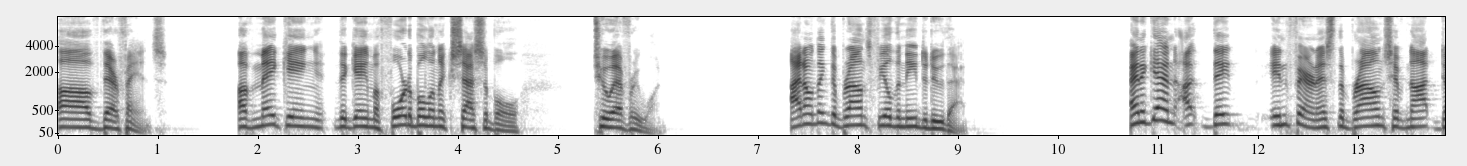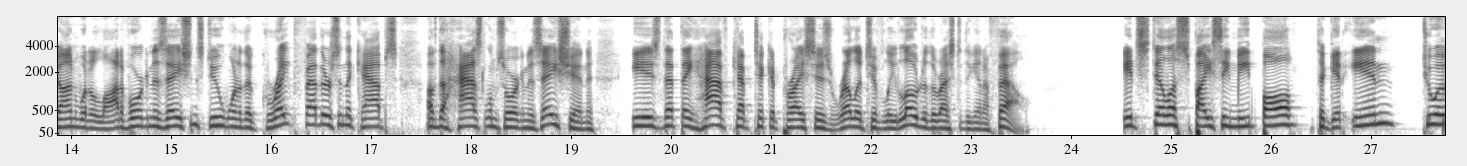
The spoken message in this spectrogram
of their fans, of making the game affordable and accessible to everyone. I don't think the Browns feel the need to do that. And again, they in fairness, the Browns have not done what a lot of organizations do. One of the great feathers in the caps of the Haslam's organization is that they have kept ticket prices relatively low to the rest of the NFL. It's still a spicy meatball to get in to a,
